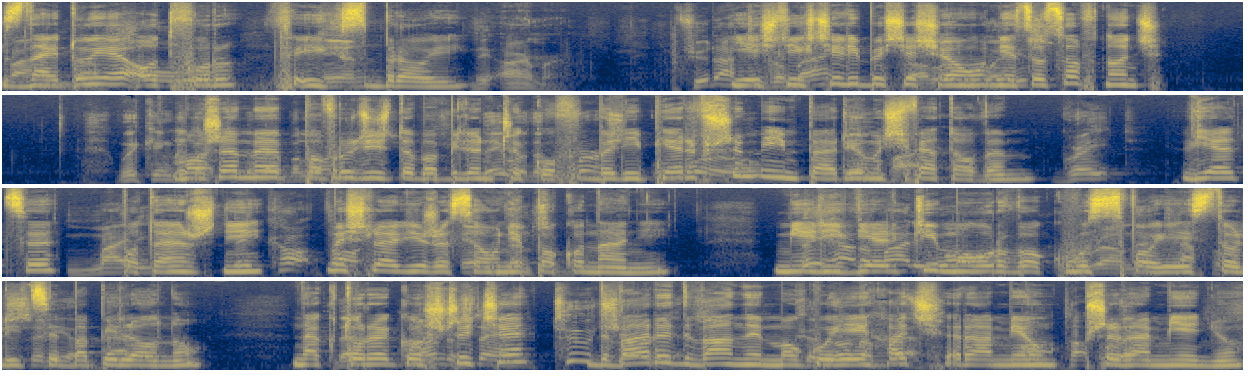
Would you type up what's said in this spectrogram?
Znajduje otwór w ich zbroi. Jeśli chcielibyście się nieco cofnąć, możemy powrócić do Babilończyków. Byli pierwszym imperium światowym. Wielcy, potężni, myśleli, że są niepokonani. Mieli wielki mur wokół swojej stolicy Babilonu, na którego szczycie dwa rydwany mogły jechać ramię przy ramieniu.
